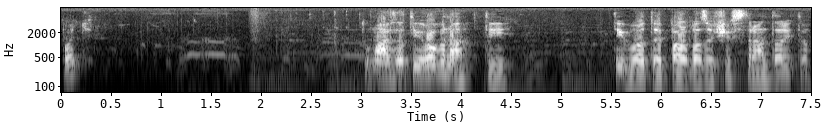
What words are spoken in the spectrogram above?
Pojď. Tu máš za ty hovna, ty. Ty vole, to je palba ze všech stran tady to.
